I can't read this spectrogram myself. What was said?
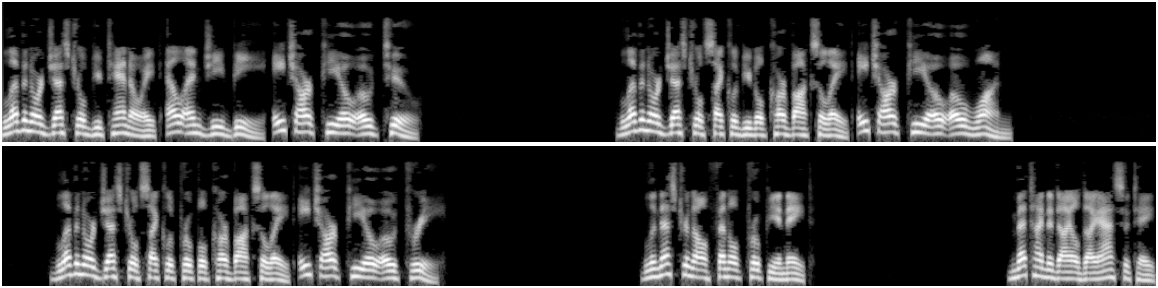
Levonorgestrel butanoate LNGB, HRPO02 Levonorgestrel cyclobutyl carboxylate HRPO01 Levonorgestrel cyclopropyl carboxylate HRPO03 Lynestrenol phenylpropionate Metynodiol diacetate,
